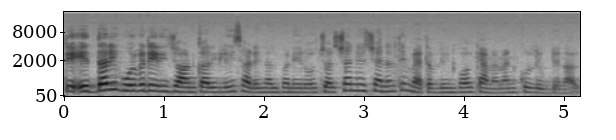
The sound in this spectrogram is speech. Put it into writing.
ਤੇ ਇਦਾਂ ਦੀ ਹੋਰ ਵਧੇਰੀ ਜਾਣਕਾਰੀ ਲਈ ਸਾਡੇ ਨਾਲ ਬਨੇ ਰਹੋ। ਚਰਚਾ ਨਿਊਜ਼ ਚੈਨਲ ਤੇ ਮੈਂ ਤਵਲੀਨ ਕੌਰ, ਕੈਮਰਾਮੈਨ ਕੁਲਦੀਪ ਦੇ ਨਾਲ।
